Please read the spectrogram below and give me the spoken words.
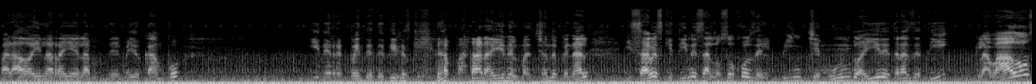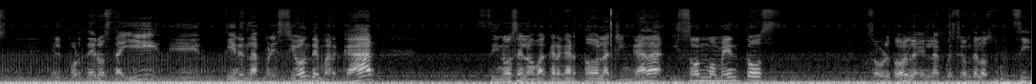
parado ahí en la raya del medio campo, y de repente te tienes que ir a parar ahí en el manchón de penal y sabes que tienes a los ojos del pinche mundo ahí detrás de ti, clavados, el portero está ahí, eh, tienes la presión de marcar, si no se lo va a cargar toda la chingada. Y son momentos, sobre todo en la, en cuestión de los... Si,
